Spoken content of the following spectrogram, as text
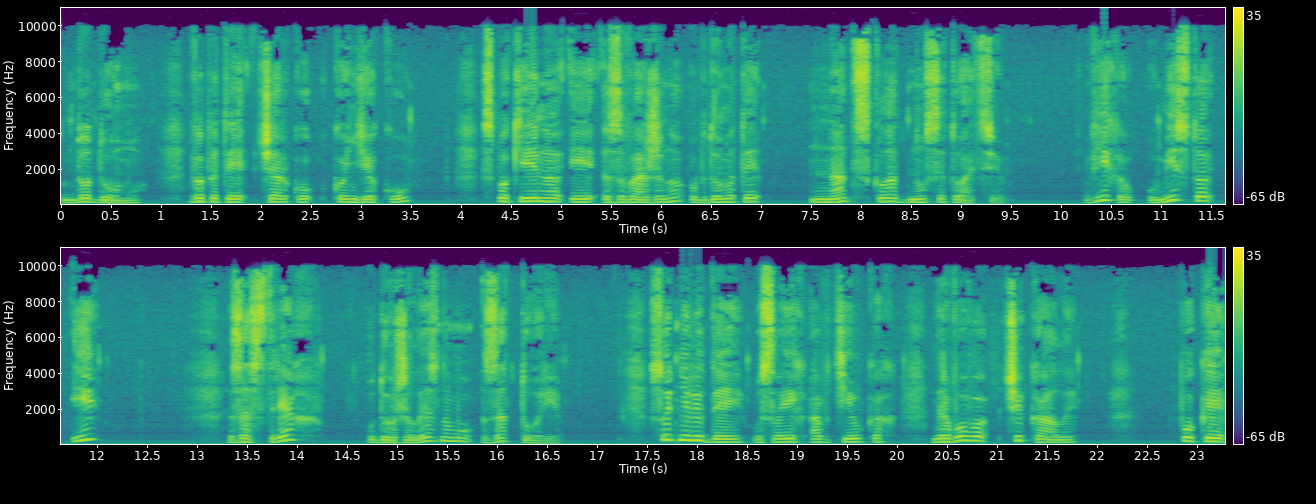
додому, випити чарку коньяку, спокійно і зважено обдумати надскладну ситуацію. В'їхав у місто і застряг у довжелезному заторі. Сотні людей у своїх автівках нервово чекали, поки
